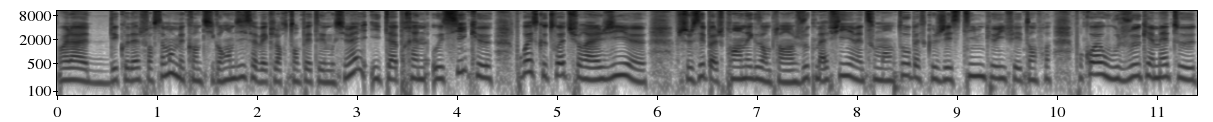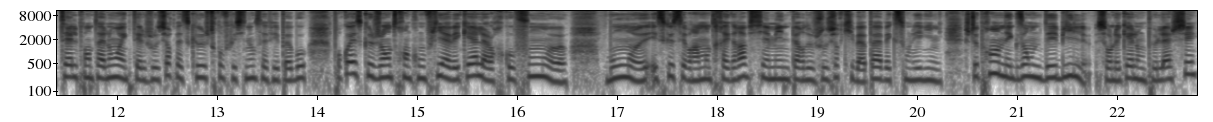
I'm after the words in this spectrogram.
voilà, décodage forcément, mais quand ils grandissent avec leur tempête émotionnelle, ils t'apprennent aussi que pourquoi est-ce que toi tu réagis euh, Je sais pas, je prends un exemple. hein, je veux que ma fille mette son manteau parce que j'estime qu'il fait tant froid. Pourquoi? Ou je veux qu'elle mette tel pantalon avec telle chaussure parce que je trouve que sinon ça fait pas beau. Pourquoi est-ce que j'entre en conflit avec elle alors qu'au fond, bon, est-ce que c'est vraiment très grave si elle met une paire de chaussures qui va pas avec son legging Je te prends un exemple débile sur lequel on peut lâcher,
